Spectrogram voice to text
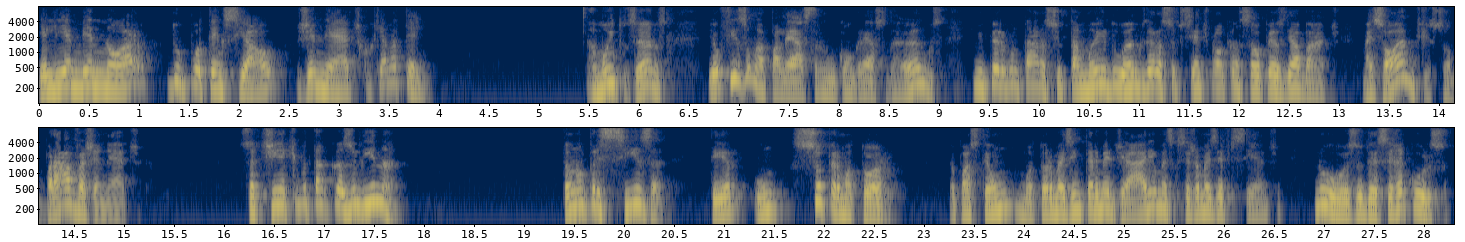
ele é menor do potencial genético que ela tem. Há muitos anos, eu fiz uma palestra num congresso da Angus e me perguntaram se o tamanho do Angus era suficiente para alcançar o peso de abate. Mas óbvio, sobrava genética. Só tinha que botar gasolina. Então não precisa ter um supermotor. Eu posso ter um motor mais intermediário, mas que seja mais eficiente no uso desse recurso.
